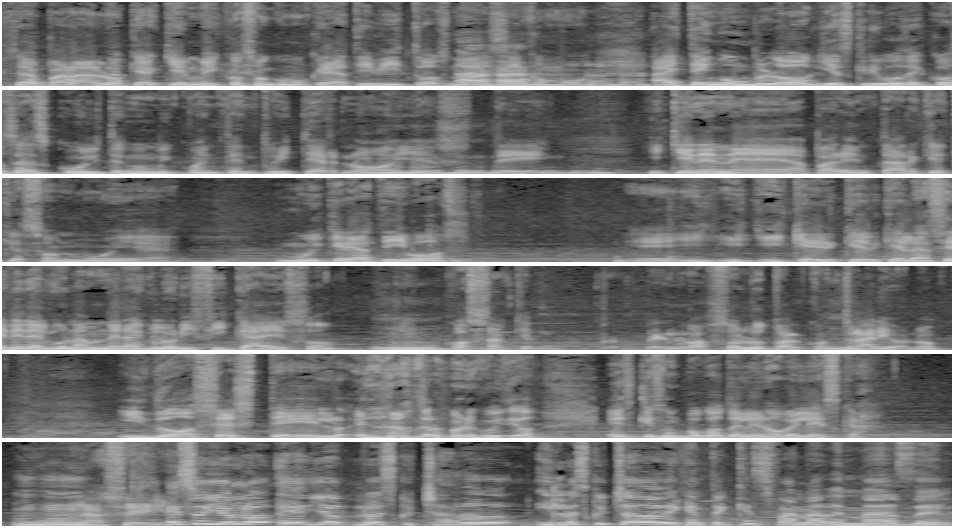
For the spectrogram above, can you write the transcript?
O sea, para lo que aquí en México son como creativitos, ¿no? Ajá. Así como, ay, tengo un blog y escribo de cosas cool, tengo mi cuenta en Twitter, ¿no? Y este y quieren eh, aparentar que, que son muy, eh, muy creativos. eh, y y- y que, la serie de alguna manera glorifica eso, cosa que en lo absoluto, al contrario, ¿no? Y dos, este, el, el otro prejuicio es que es un poco telenovelesca la serie. Eso yo lo, eh, yo lo he escuchado y lo he escuchado de gente que es fan además de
